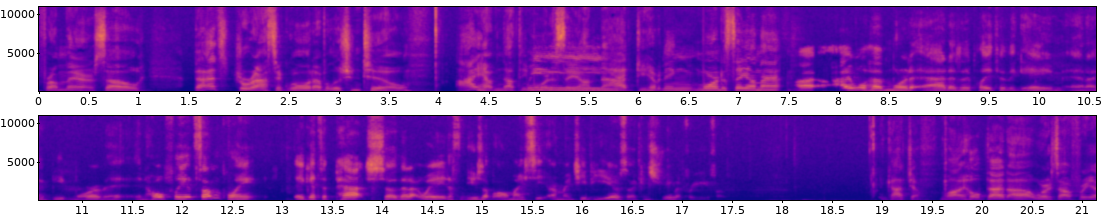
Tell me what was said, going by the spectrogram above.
from there. So that's Jurassic World Evolution two. I have nothing more to say on that. Do you have anything more to say on that? I, I will have more to add as I play through the game and I beat more of it. And hopefully at some point it gets a patch so that way it doesn't use up all my C- or my GPU so I can stream it for you. folks. Gotcha. Well, I hope that uh, works out for you.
